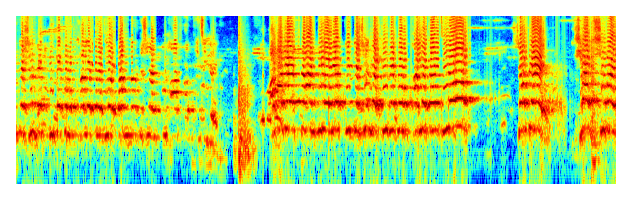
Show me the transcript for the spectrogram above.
নেত্রী বেগম খালেদা জিয়া বাংলাদেশের প্রধানমন্ত্রী ছিলেন। আমাদের প্রান্তীয় নেত্রী দেশের নেত্রী বেগম খালেদা জিয়া সাথে সব সময়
